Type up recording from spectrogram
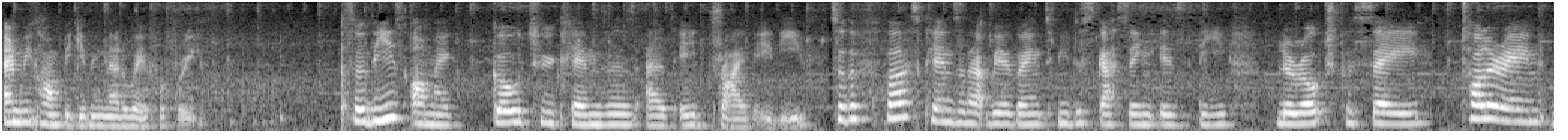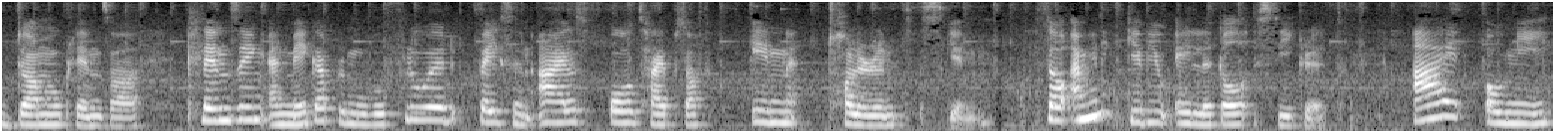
and we can't be giving that away for free. So these are my go-to cleansers as a dry baby. So the first cleanser that we are going to be discussing is the La Roche-Posay Toleriane Dermo Cleanser cleansing and makeup removal fluid, face and eyes, all types of intolerant skin. So I'm going to give you a little secret. I only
